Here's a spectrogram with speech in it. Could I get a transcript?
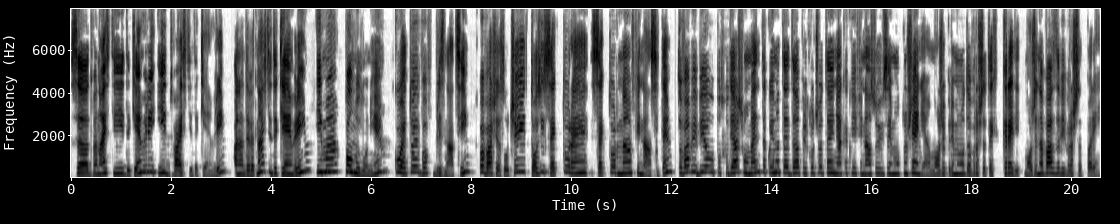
са 12 декември и 20 декември. А на 19 декември има пълнолуние, което е в Близнаци. Във вашия случай този сектор е сектор на финансите. Това би бил подходящ момент, ако имате да приключвате някакви финансови взаимоотношения. Може, примерно, да връщате кредит. Може на вас да ви връщат пари.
